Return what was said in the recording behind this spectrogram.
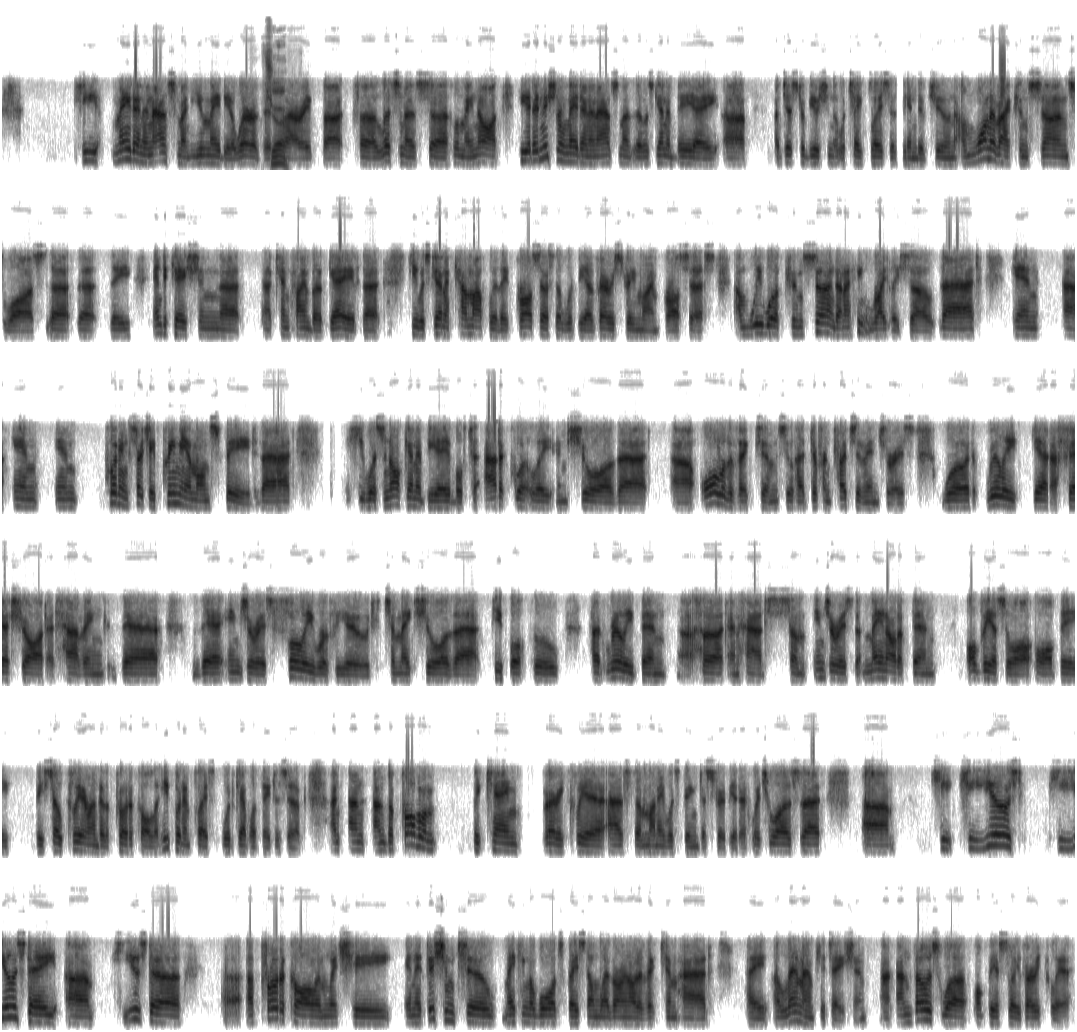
he made an announcement. You may be aware of this, sure. Larry, but for listeners uh, who may not, he had initially made an announcement that there was going to be a uh, a distribution that would take place at the end of June. And one of our concerns was that the, the indication that uh, Ken Feinberg gave that he was going to come up with a process that would be a very streamlined process. And we were concerned, and I think rightly so, that in uh, in in putting such a premium on speed that he was not going to be able to adequately ensure that uh, all of the victims who had different types of injuries would really get a fair shot at having their their injuries fully reviewed to make sure that people who had really been uh, hurt and had some injuries that may not have been obvious or, or be be so clear under the protocol that he put in place would get what they deserved. And and and the problem became very clear as the money was being distributed, which was that um, he he used he used a um, he used a a protocol in which he, in addition to making awards based on whether or not a victim had a, a limb amputation, and those were obviously very clear.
